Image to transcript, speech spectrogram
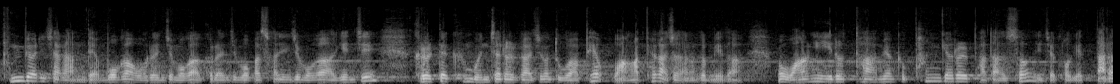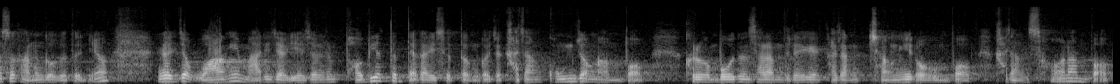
분별이 잘 안 돼요. 뭐가 옳은지, 뭐가 그런지, 뭐가 선인지, 뭐가 악인지. 그럴 때 그 문제를 가지고 누구 앞에? 왕 앞에 가져가는 겁니다. 왕이 이렇다 하면 그 판결을 받아서 이제 거기에 따라서 가는 거거든요. 그러니까 이제 왕의 말이 제 예전에는 법이었던 때가 있었던 거죠. 가장 공정한 법, 그리고 모든 사람들에게 가장 정의로운 법, 가장 선한 법.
